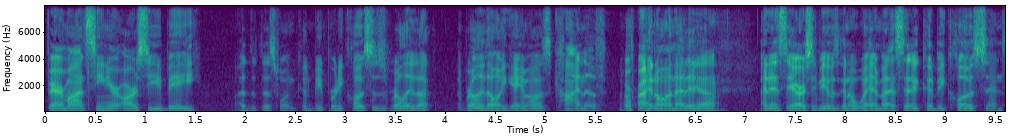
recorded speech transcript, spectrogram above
Fairmont Senior RCB. I thought this one could be pretty close. This is really the really the only game I was kind of right on. I didn't. Yeah. I didn't say RCB was going to win, but I said it could be close, and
